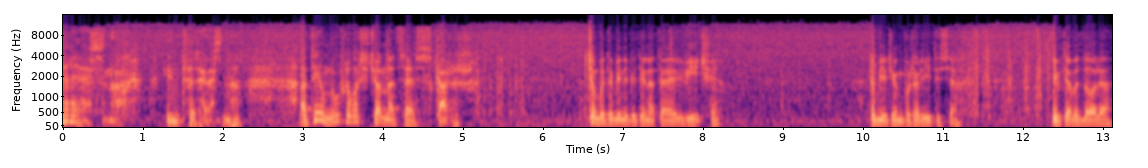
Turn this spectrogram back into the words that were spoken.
Інтересно, інтересно. А ти, Онуфрова, що на це скажеш? Чом би тобі не піти на те віче? Тобі чим пожалітися? І в тебе доля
